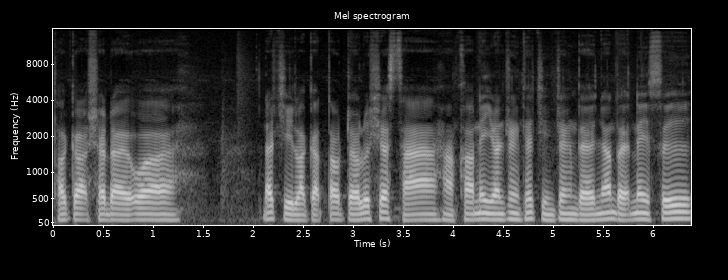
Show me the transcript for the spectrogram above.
thọ cả sẽ đời và đó chỉ là cả tàu trở lúc sẽ xa. Họ khó nên vẫn thành thế chính chân để nhóm đời này sư.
